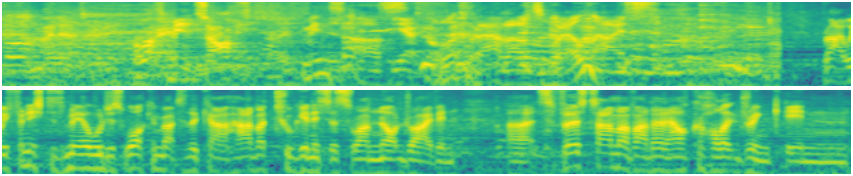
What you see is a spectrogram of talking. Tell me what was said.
That's mint sauce. Mint sauce. Yeah. Oh, look at that. That looks well nice. Right, we finished his meal. We're just walking back to the car. I've had two Guinnesses, so I'm not driving. Uh, it's the first time I've had an alcoholic drink in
